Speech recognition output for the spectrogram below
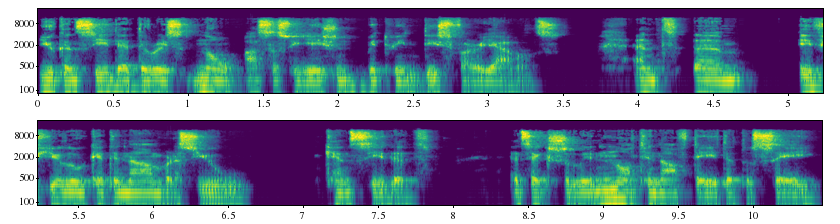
you can see that there is no association between these variables. And um, if you look at the numbers, you can see that it's actually not enough data to say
